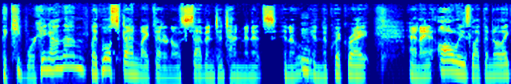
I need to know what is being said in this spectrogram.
they keep working on them. Like we'll spend like I don't know seven to ten minutes in a, mm. in the quick write, and I always let them know like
